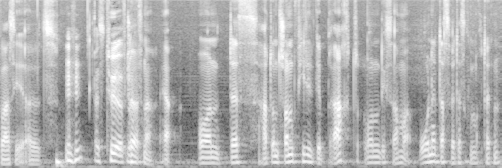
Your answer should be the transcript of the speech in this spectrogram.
Quasi als Mhm. Als Türöffner. Türöffner, ja. Und das hat uns schon viel gebracht. Und ich sag mal, ohne dass wir das gemacht hätten,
